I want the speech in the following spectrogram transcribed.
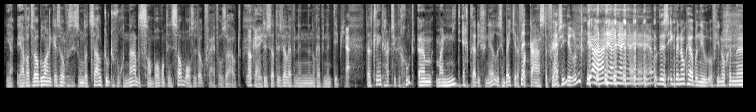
ja, ja, wat wel belangrijk is overigens is om dat zout toe te voegen na de sambal. Want in sambal zit ook vrij veel zout. oké. Dus dat is wel even een, nog even een tipje. Ja. Dat klinkt hartstikke goed, ehm, maar niet echt traditioneel. Dus een beetje de verkaaste Hè, versie. Jeroen? Ja, ja, ja, ja, ja, ja. Dus ik ben ook heel benieuwd of je nog een, eh,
